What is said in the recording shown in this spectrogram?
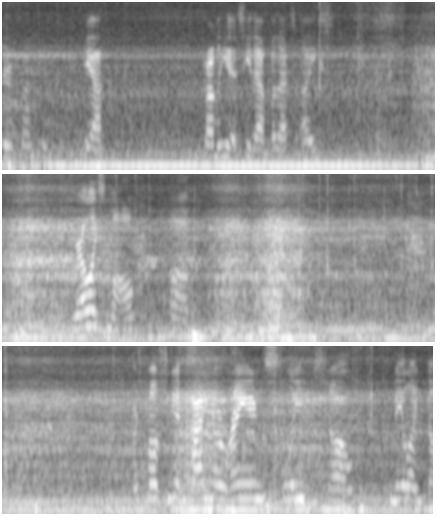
If I Yeah, probably can't see that, but that's ice. Really small. Um, we're supposed to get kind of rain, sleet, so be like the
